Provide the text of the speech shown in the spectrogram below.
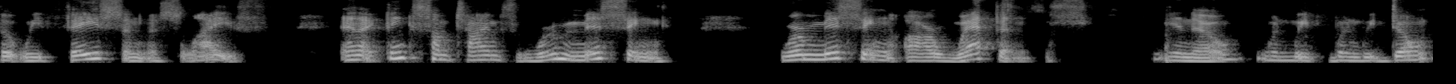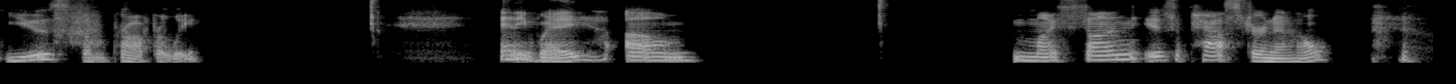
that we face in this life. And I think sometimes we're missing we're missing our weapons, you know, when we when we don't use them properly. Anyway, um, my son is a pastor now.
